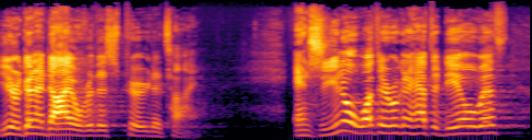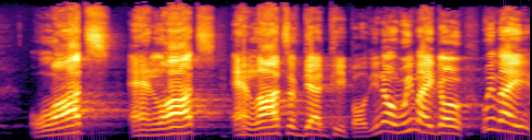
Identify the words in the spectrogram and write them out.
You're going to die over this period of time. And so, you know what they were going to have to deal with? Lots and lots and lots of dead people. You know, we might go, we might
